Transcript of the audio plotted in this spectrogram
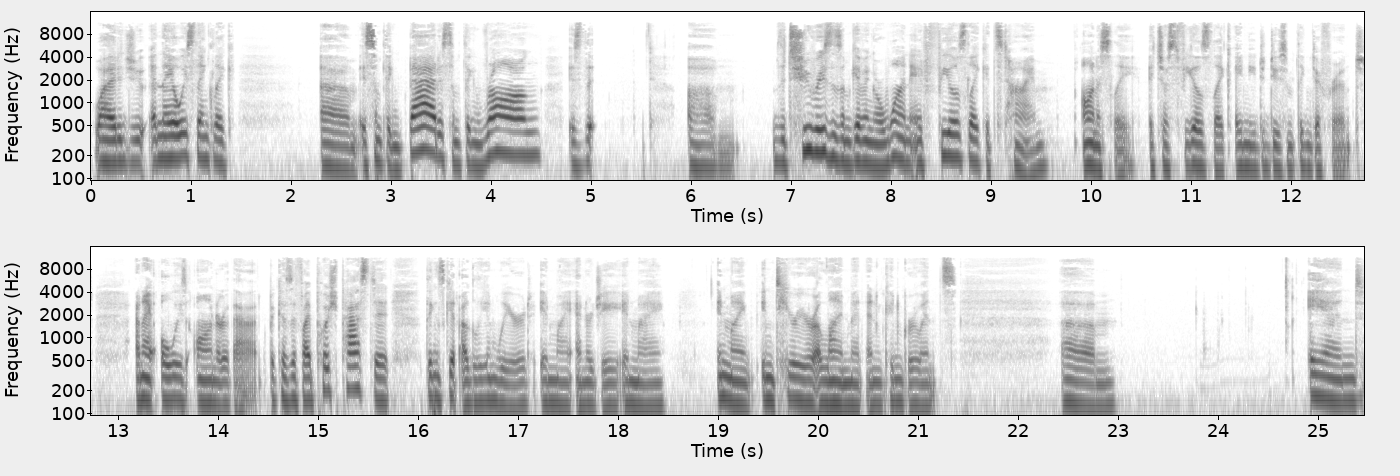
Why did you? And they always think, like, um, is something bad? Is something wrong? Is the, um, the two reasons I'm giving are one, it feels like it's time. Honestly, it just feels like I need to do something different. And I always honor that because if I push past it, things get ugly and weird in my energy, in my in my interior alignment and congruence. Um, and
